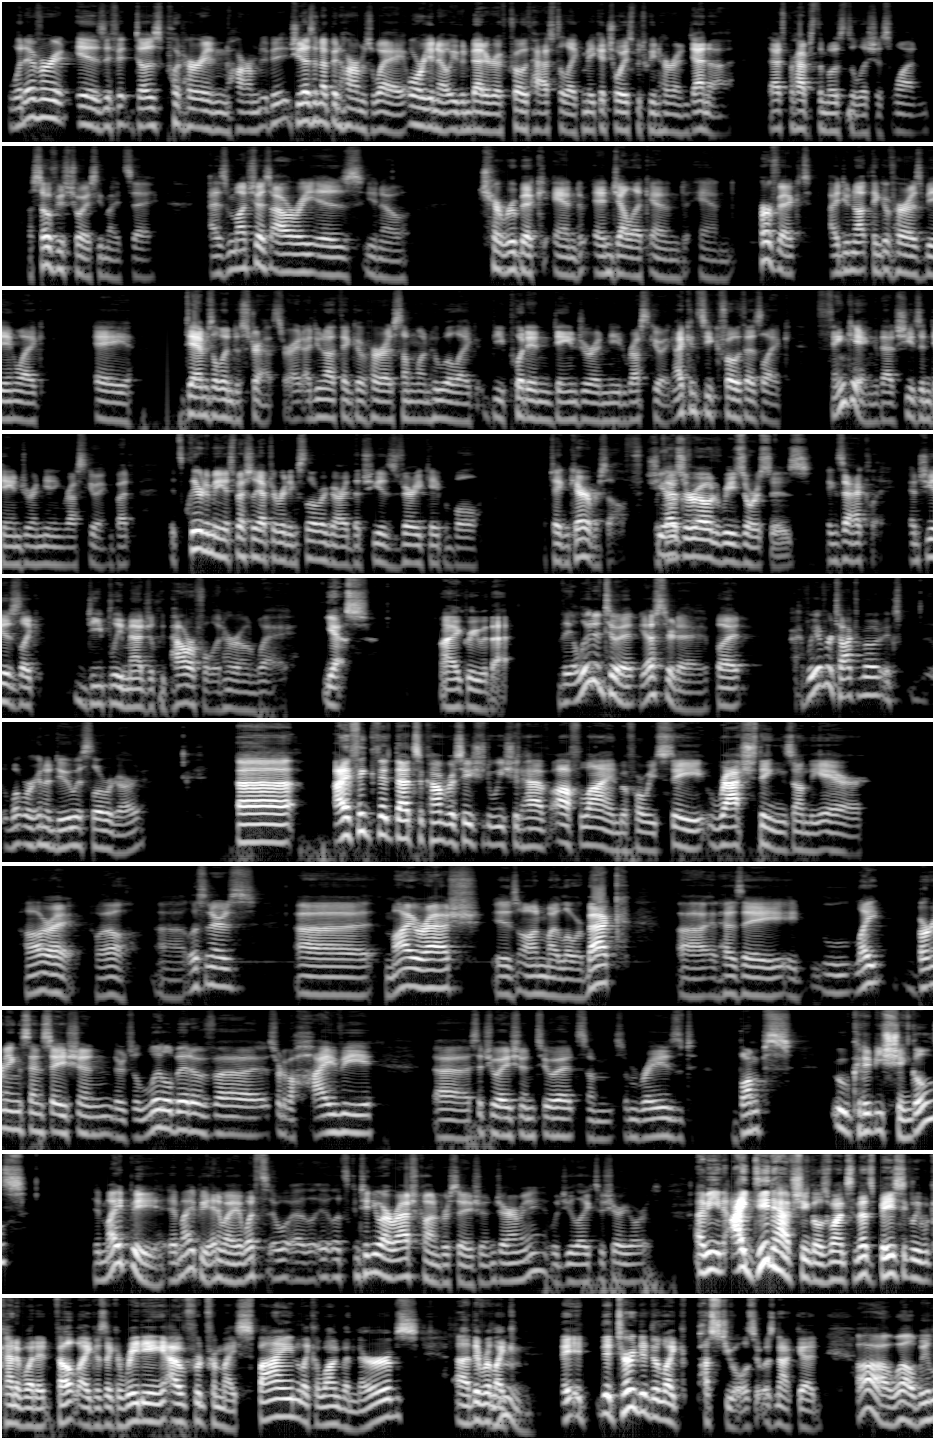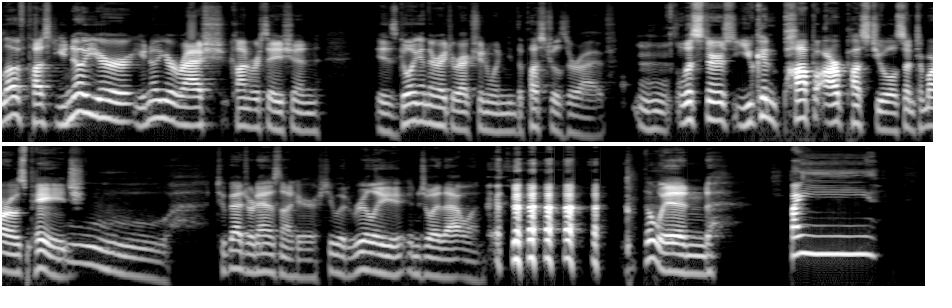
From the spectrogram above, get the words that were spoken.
whatever it is, if it does put her in harm, if it, she does end up in harm's way, or you know, even better, if Kvothe has to like make a choice between her and Denna, that's perhaps the most mm. delicious one. A Sophie's choice, you might say. As much as Auri is, you know, cherubic and angelic and and perfect, I do not think of her as being like a damsel in distress, right? I do not think of her as someone who will like be put in danger and need rescuing. I can see Kvothe as like thinking that she's in danger and needing rescuing, but it's clear to me, especially after reading Slow Regard, that she is very capable of taking care of herself. She has her own resources. Exactly. And she is like deeply magically powerful in her own way. Yes. I agree with that. They alluded to it yesterday, but have we ever talked about ex- what we're going to do with Slow Regard? Uh I think that that's a conversation we should have offline before we say rash things on the air. All right. Well, uh, listeners, uh, my rash is on my lower back. Uh, it has a, a, light burning sensation. There's a little bit of uh, sort of a hivey uh, situation to it. Some some raised bumps. Ooh, could it be shingles? It might be. It might be. Anyway, what's uh, let's continue our rash conversation. Jeremy, would you like to share yours? I mean, I did have shingles once, and that's basically what kind of what it felt like. It's like a radiating outward from my spine, like along the nerves. Uh, they were like mm. it, it turned into like pustules. It was not good. Oh well, we love pust. You know your you know your rash conversation is going in the right direction when the pustules arrive. Mm-hmm. Listeners, you can pop our pustules on tomorrow's page. Ooh. Too bad Jordana's not here. She would really enjoy that one. the wind. Bye.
